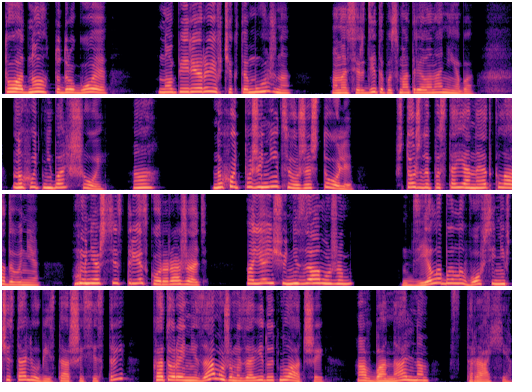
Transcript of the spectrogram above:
То одно, то другое. Но перерывчик-то можно? Она сердито посмотрела на небо. Ну, хоть небольшой, а? Ну хоть пожениться уже, что ли? Что ж за постоянное откладывание? У меня ж сестре скоро рожать, а я еще не замужем. Дело было вовсе не в честолюбии старшей сестры, которая не замужем и завидует младшей, а в банальном страхе.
